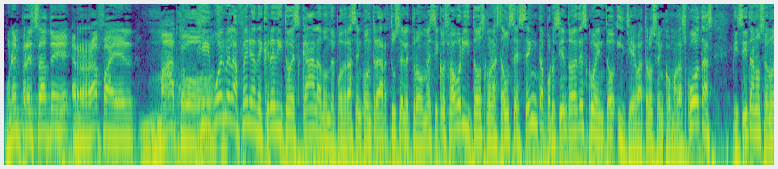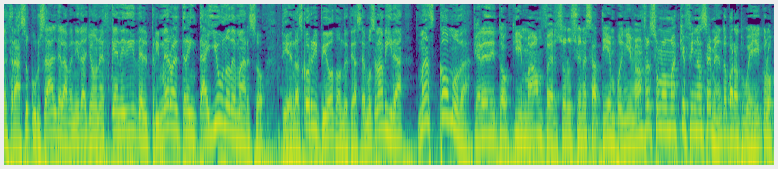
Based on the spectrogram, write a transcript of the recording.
una empresa de Rafael Matos. Y vuelve la Feria de Crédito Escala, donde podrás encontrar tus electrodomésticos favoritos con hasta un 60% de descuento y llévatelos en cómodas cuotas. Visítanos en nuestra sucursal de la avenida John F. Kennedy del primero al 31 de marzo. Tiendas Corripio, donde te hacemos la vida más cómoda. Crédito Kimanfer, soluciones a tiempo. En Kimanfer somos más que financiamiento para tu vehículo.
